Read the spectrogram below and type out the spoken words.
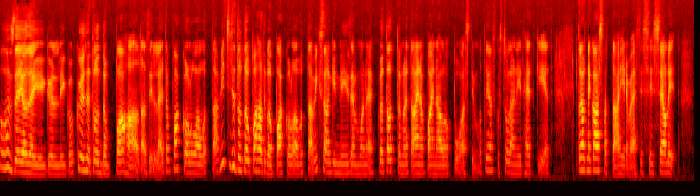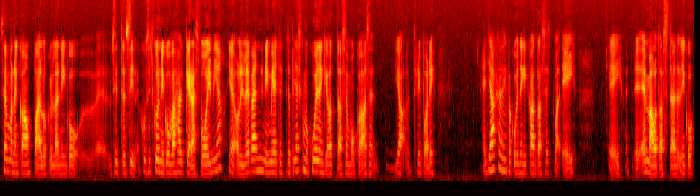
on se jotenkin kyllä, niin kuin, kyllä se tuntuu pahalta sillä, että on pakko luovuttaa. Vitsi se tuntuu pahalta, kun on pakko luovuttaa. Miksi se onkin niin semmoinen, kun on tottunut, että aina painaa loppuun asti. Mutta joskus tulee niitä hetkiä, että toisaalta ne kasvattaa hirveästi. Siis se oli semmoinen kamppailu kyllä niin kuin, sitten siinä, kun, sit kun niin kuin vähän keräs voimia ja oli levännyt, niin mietin, että pitäisikö mun kuitenkin ottaa se mukaan se ja tripodi. Että jaksaisinpa kuitenkin kantaa se, että ei ei, en mä ota sitä. Niin kuin,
